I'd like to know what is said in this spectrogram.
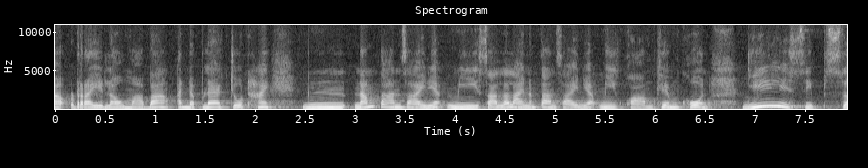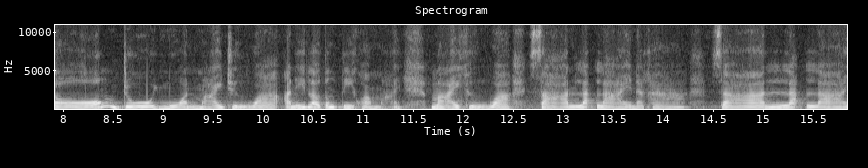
อะไรเรามาบ้างอันดับแรกโจทย์ให้น้ำตาลทรายเนี่ยมีสารละลายน้ำตาลทรายเนี่ยมีความเข้มข้น 22โดยมวลหมายถึงว่า อันนี้เราต้องตีความหมาย หมายถึงว่าสารละลายนะคะ สารละลาย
